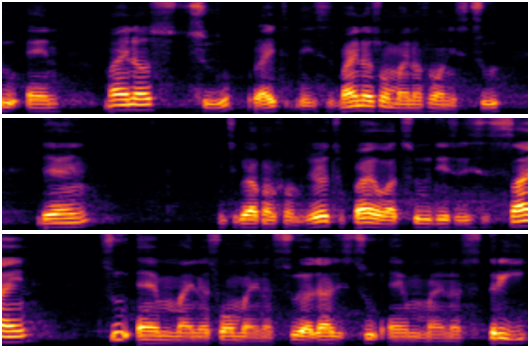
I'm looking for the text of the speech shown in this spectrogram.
2n minus 2 right? This is minus 1 minus 1 is 2 then integral comes from 0 to pi over 2 this is sine 2m minus 1 minus 2 that is 2m minus 3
